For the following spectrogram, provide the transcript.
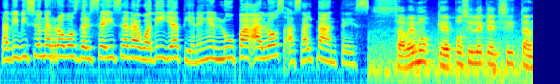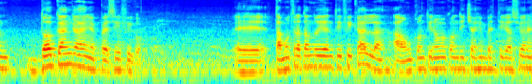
la división de robos del CIC de Aguadilla tienen en lupa a los asaltantes. Sabemos que es posible que existan dos gangas en específico. Eh, estamos tratando de identificarlas, aún continuamos con dichas investigaciones.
